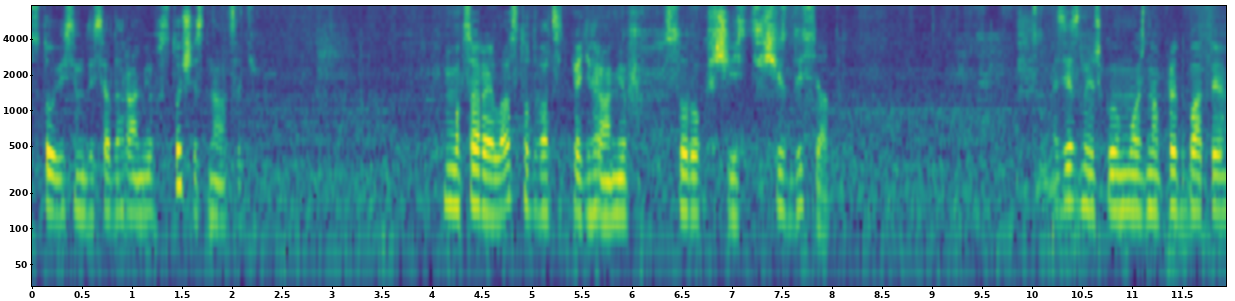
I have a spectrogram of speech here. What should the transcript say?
180 грамів 116. Моцарела 125 грамів 46,60. Зі знижкою можна придбати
